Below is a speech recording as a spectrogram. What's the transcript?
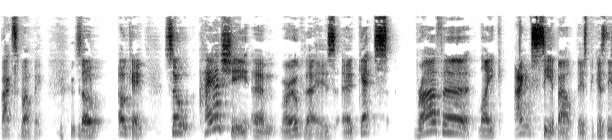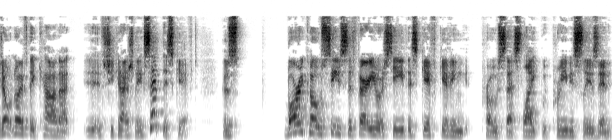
Back to topic. So, okay, so Hayashi, um, Marioka that is, uh, gets rather like angsty about this because they don't know if they can, act- if she can actually accept this gift. Because Moriko seems to very much see this gift giving process like we previously, as in,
